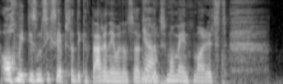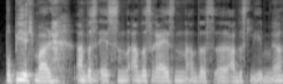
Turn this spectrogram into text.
auch mit diesem sich selbst an die Kantare nehmen und sagen, ja. Moment mal, jetzt probiere ich mal anders mhm. essen, anders reisen, anders, äh, anders leben. Ja.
